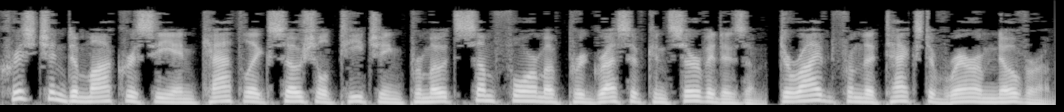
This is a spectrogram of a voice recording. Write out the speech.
Christian democracy and Catholic social teaching promotes some form of progressive conservatism, derived from the text of Rerum Novarum.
